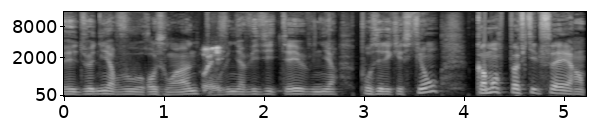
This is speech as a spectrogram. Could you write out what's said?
et de venir vous rejoindre, pour venir visiter, venir poser des questions. Comment peuvent-ils faire?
